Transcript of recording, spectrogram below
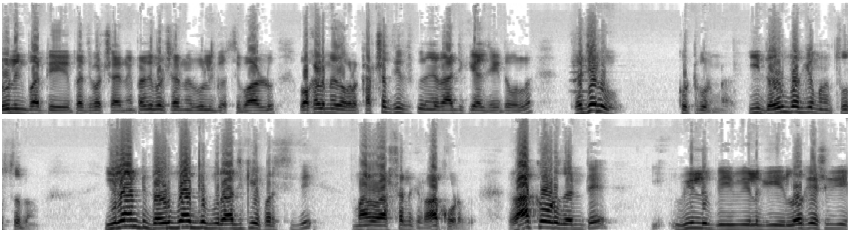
రూలింగ్ పార్టీ ప్రతిపక్షాన్ని ప్రతిపక్షాన్ని రూలింగ్ వస్తే వాళ్ళు ఒకళ్ళ మీద ఒకళ్ళు కక్ష తీసుకునే రాజకీయాలు చేయడం వల్ల ప్రజలు కొట్టుకుంటున్నారు. ఈ దౌర్భాగ్యం మనం చూస్తున్నాం. ఇలాంటి దౌర్భాగ్యపు రాజకీయ పరిస్థితి మన రాష్ట్రానికి రాకూడదు. రాకూడదు అంటే వీళ్ళు వీళ్ళకి లోకేష్కి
